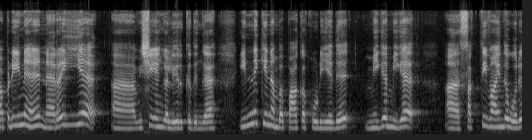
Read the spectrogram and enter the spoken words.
அப்படின்னு நிறைய விஷயங்கள் இருக்குதுங்க. இன்னைக்கு நம்ம பார்க்கக்கூடியது மிக மிக சக்தி வாய்ந்த ஒரு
